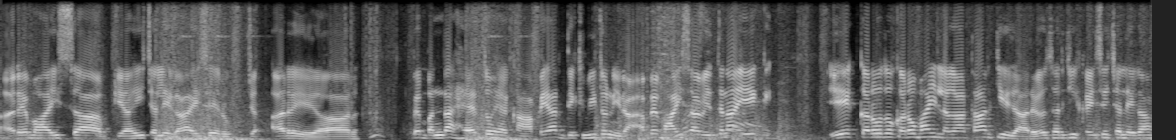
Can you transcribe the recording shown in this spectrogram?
अरे भाई साहब, क्या ही चलेगा ऐसे रुक जा। अरे यार, अबे बंदा है तो है कहाँ पे यार? दिख भी तो नहीं रहा। अबे भाई साहब, इतना एक एक करो तो करो भाई, लगातार किए जा रहे हो सर जी, कैसे चलेगा?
